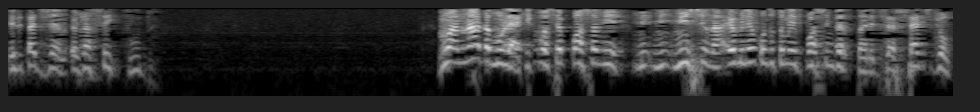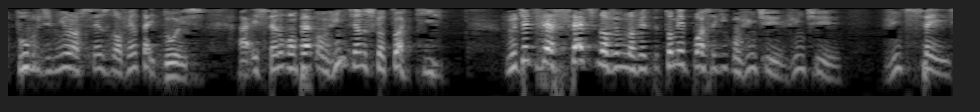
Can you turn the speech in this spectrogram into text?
ele está dizendo, eu já sei tudo. Não há nada, moleque, que você possa me, me, me ensinar. Eu me lembro quando eu tomei posse em Betânia, 17 de outubro de 1992. Ah, esse ano completam 20 anos que eu estou aqui. No dia 17 de novembro de 90, tomei posse aqui com 20, 20, 26,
